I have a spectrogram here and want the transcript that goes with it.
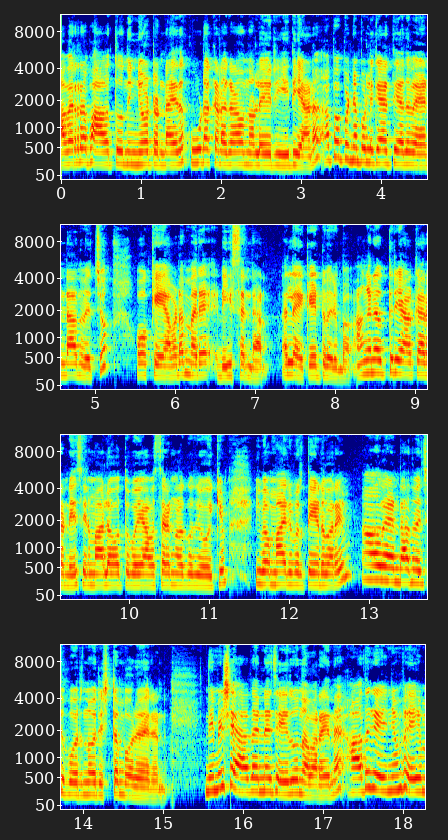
അവരുടെ ഭാഗത്തു നിന്ന് ഇങ്ങോട്ടുണ്ടായത് കൂടെ കിടക്കണം എന്നുള്ള ഒരു രീതിയാണ്. അപ്പോൾ പിന്നെ പുള്ളിക്കാരത്തി അത് വേണ്ടാന്ന് വെച്ചു. ഓക്കെ അവിടം വരെ ഡീസന്റാണ് അല്ലേ? കേട്ട് വരുമ്പോൾ അങ്ങനെ ഒത്തിരി ആൾക്കാരുണ്ട്. ഈ സിനിമാ ലോകത്ത് പോയി അവസരങ്ങൾക്ക് ചോദിക്കും. ഇവന്മാർ വൃത്തിയോട് പറയും. അത് വേണ്ടാന്ന് വെച്ച് പോരുന്നവർ ഇഷ്ടം പോലെ പേരുണ്ട്. നിമിഷ തന്നെ ചെയ്തു എന്നാണ് പറയുന്നത് അത് കഴിഞ്ഞും ഫെയിം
